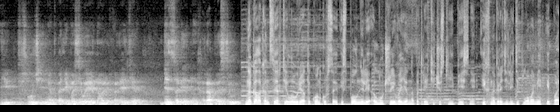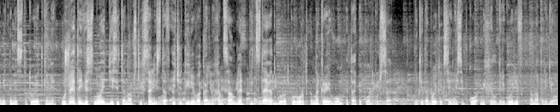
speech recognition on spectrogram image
и в случае необходимости военного лихолетия беззаветной храбростью. На гала-концерте лауреаты конкурса исполнили лучшие военно-патриотические песни. Их наградили дипломами и памятными статуэтками. Уже этой весной 10 анапских солистов и 4 вокальных ансамбля представят город-курорт на краевом этапе конкурса. Никита Бойко, Ксения Сипко, Михаил Григорьев, Анапа регион.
